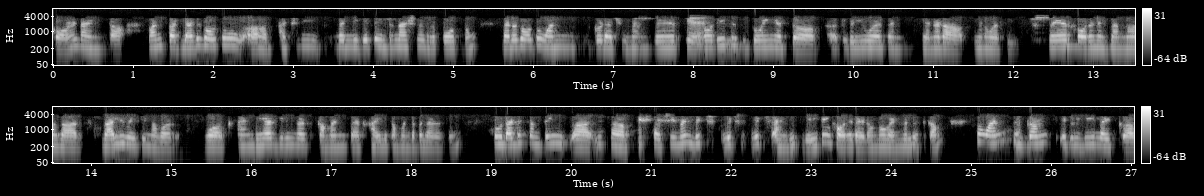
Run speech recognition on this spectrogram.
called and uh, once but that is also uh, actually when we get the international report no that is also one good achievement where Yes. our thesis is going at the uh, to the US and Canada universities where foreign examiners are evaluating our work and they are giving us comments as highly commendable and everything. So that is something uh, is a big achievement which which which I'm just waiting for it. I don't know when will it come. So once it Mhm. comes, it will be like uh,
